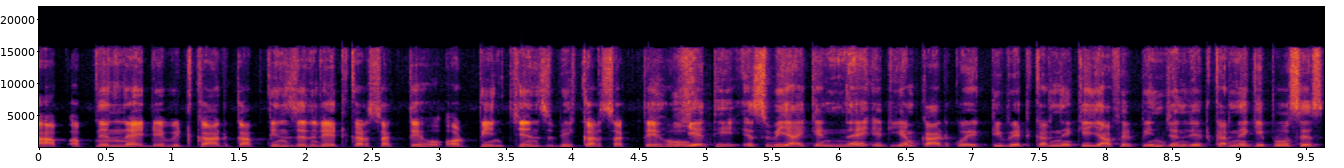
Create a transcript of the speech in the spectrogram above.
आप अपने नए डेबिट कार्ड का पिन जनरेट कर सकते हो और पिन चेंज भी कर सकते हो। ये थी एसबीआई के नए एटीएम कार्ड को एक्टिवेट करने की या फिर पिन जनरेट करने की प्रोसेस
